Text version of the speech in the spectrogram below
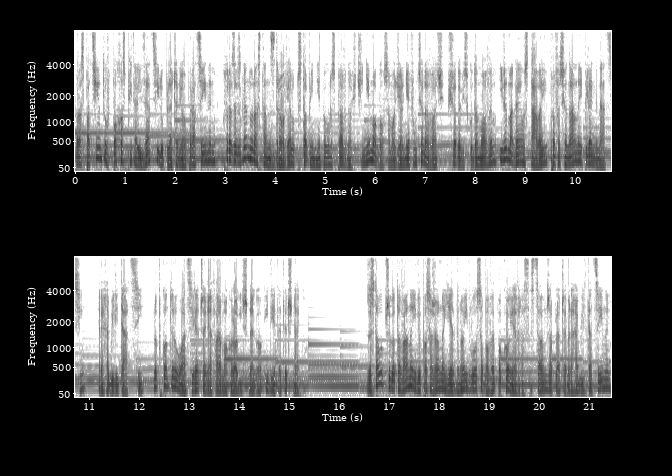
oraz pacjentów po hospitalizacji lub leczeniu operacyjnym, które ze względu na stan zdrowia lub stopień niepełnosprawności nie mogą samodzielnie funkcjonować w środowisku domowym i wymagają stałej, profesjonalnej pielęgnacji, rehabilitacji lub kontynuacji leczenia farmakologicznego i dietetycznego. Zostały przygotowane i wyposażone jedno- i dwuosobowe pokoje wraz z całym zapleczem rehabilitacyjnym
